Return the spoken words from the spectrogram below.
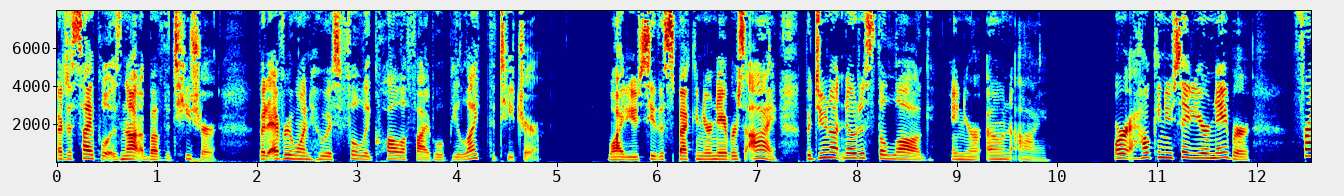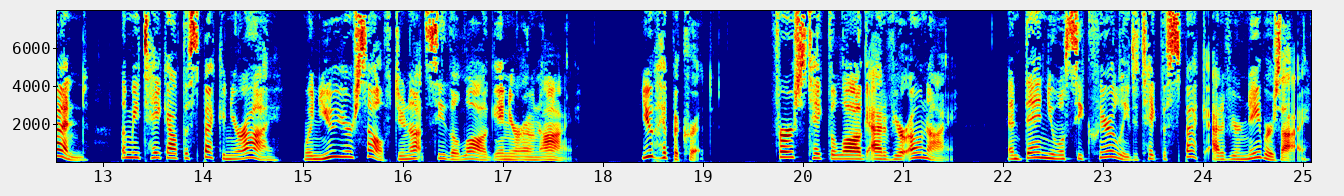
A disciple is not above the teacher, but everyone who is fully qualified will be like the teacher. Why do you see the speck in your neighbor's eye, but do not notice the log in your own eye? Or how can you say to your neighbor, Friend, let me take out the speck in your eye, when you yourself do not see the log in your own eye? You hypocrite! First take the log out of your own eye, and then you will see clearly to take the speck out of your neighbor's eye.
